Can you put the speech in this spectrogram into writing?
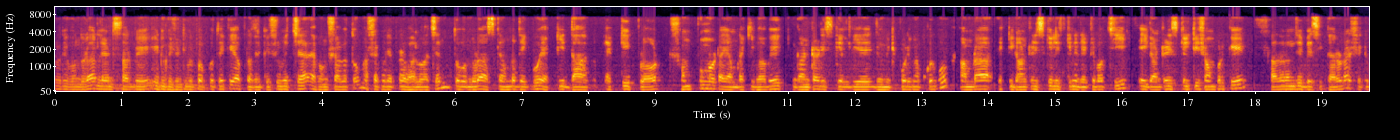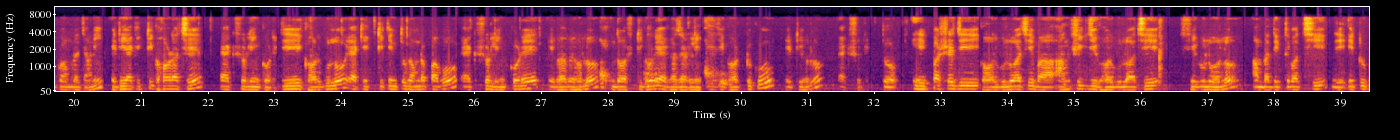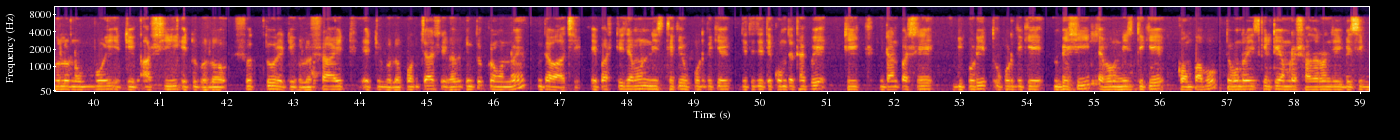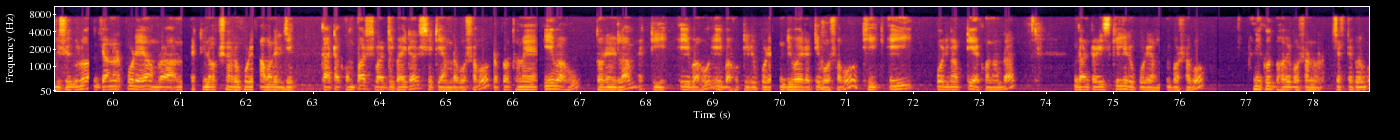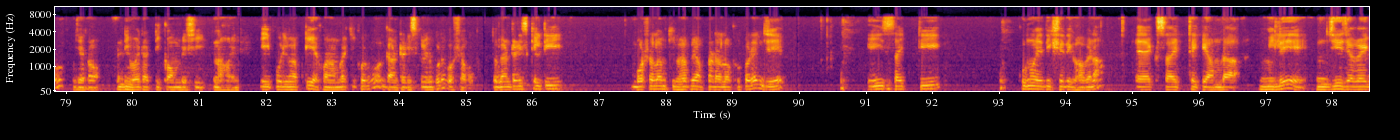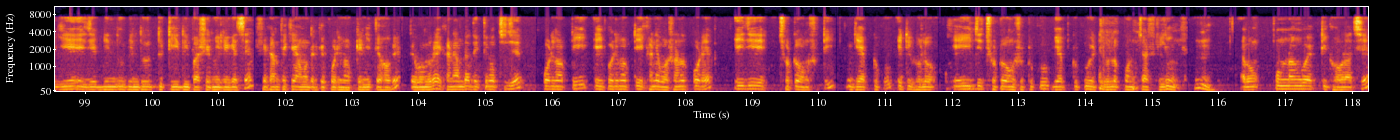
সুধী বন্ধুরা, land survey education টিভির পক্ষ থেকে আপনাদেরকে শুভেচ্ছা এবং স্বাগতম। আশা করি আপনারা ভালো আছেন। তো বন্ধুরা, আজকে আমরা দেখব একটি দাগ, একটি প্লট সম্পূর্ণটাই আমরা কীভাবে গান্টার স্কেল দিয়ে জমিটি পরিমাপ করব। আমরা একটি গান্টার স্কেল স্ক্রিনে দেখতে পাচ্ছি। এই গান্টার স্কেলটি সম্পর্কে সাধারণ যে বেসিক ধারণা, সেটুকু আমরা জানি। এটি এক একটি ঘর আছে। একশো লিঙ্ক করে। যে ঘরগুলো এক একটি কিন্তু আমরা পাবো একশো লিঙ্ক করে, এভাবে হলো দশটি করে এক হাজার লিঙ্ক এই যে ঘরটুকু, এটি হলো একশো লিঙ্ক তো এই পাশে যে ঘরগুলো আছে বা আংশিক যে ঘরগুলো আছে, সেগুলো হলো আমরা দেখতে পাচ্ছি যে এটুক হলো নব্বই, এটি আশি, এটুক হলো সত্তর, এটি হলো ষাট এটি হলো পঞ্চাশ, এভাবে কিন্তু ক্রমান্বয়ে দেওয়া আছে। এই পাশটি যেমন নিচ থেকে উপর দিকে যেতে যেতে কমতে থাকবে ঠিক ডান পাশে বিপরীত, উপর দিকে বেশি এবং নিচ দিকে কম পাবো। তো বন্ধুরা, এই স্কেলটি আমরা সাধারণ যে বেসিক বিষয়গুলো জানার পরে আমরা একটি নকশার উপরে আমাদের যে কাটা কম্পাস বা ডিভাইডার সেটি আমরা বসাবো। প্রথমে এ বাহু ধরে নিলাম, একটি এ বাহু। এই বাহুটির উপরে ডিভাইডারটি বসাবো। ঠিক এই পরিমাপটি এখন আমরা গানটার স্কেলের উপরে বসাবো। নিখুঁতভাবে বসানোর চেষ্টা করব যেন ডিভাইডারটি কম বেশি না হয়। এই পরিমাপটি এখন আমরা কি করব? গানটার স্কেলের উপরে বসাবো। তো গানটার স্কেলটি বসালাম কীভাবে আপনারা লক্ষ্য করেন যে এই সাইডটি কোনো এদিক সেদিক হবে না। এক সাইড থেকে আমরা মিলে যে জায়গায় গিয়ে এই যে বিন্দু বিন্দু দুটি দুই পাশে মিলে গেছে, সেখান থেকে আমাদেরকে পরিমাপটি নিতে হবে। তো বন্ধুরা, এখানে আমরা দেখতে পাচ্ছি যে পরিমাপটি এই পরিমাপটি এখানে বসানোর পরে এই যে ছোট অংশটি গ্যাপটুকু এটি হলো এই যে ছোট অংশটুকু গ্যাপটুকু এটি হলো পঞ্চাশ লিঙ্ক। হুম। এবং পূর্ণাঙ্গ একটি ঘর আছে।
